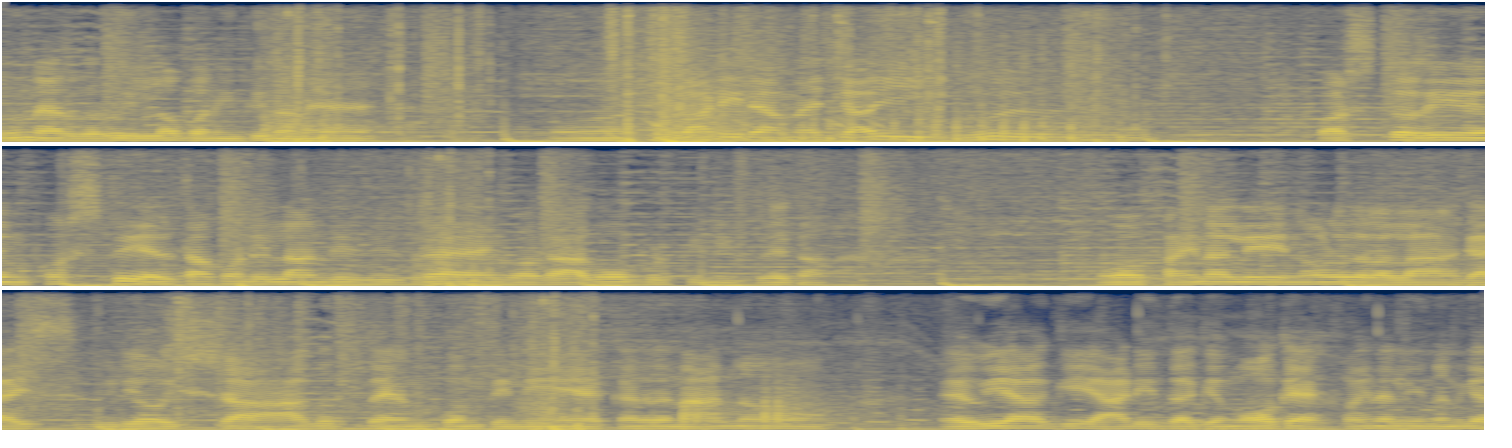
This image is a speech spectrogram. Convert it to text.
ಇವನು ಯಾರಿಗಾರು ಇಲ್ಲೊಬ್ಬ ನಿಂತಿದ್ದಾನೆ. ಬಾಡಿ ಡ್ಯಾಮೇಜ್ ಐ ಫಸ್ಟ್ ರೀ ಫಸ್ಟ್ ಎಲ್ತ್ ಹಾಕೊಂಡಿಲ್ಲ ಅಂದಿದ್ರೆ ಇವಾಗ ಆಗೋಗ್ಬಿಡ್ತೀನಿ ಬೇಗ. ಓ ಫೈನಲಿ ನೋಡಿದ್ರಲ್ಲ ಗಾಯ್ಸ್ ವಿಡಿಯೋ ಇಷ್ಟ ಆಗುತ್ತೆ ಅಂದ್ಕೊತೀನಿ ಯಾಕಂದರೆ ನಾನು ಹೆವಿಯಾಗಿ ಆಡಿದ್ದ ಗೇಮ್ ಓಕೆ ಫೈನಲಿ ನನಗೆ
